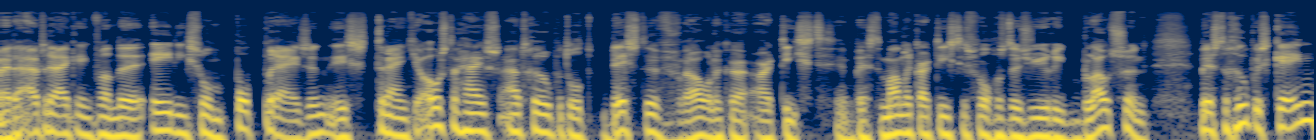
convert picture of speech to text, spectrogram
Bij de uitreiking van de Edison Popprijzen is Treintje Oosterhuis uitgeroepen tot beste vrouwelijke artiest. En beste mannelijke artiest is volgens de jury Blauwtsen. Beste groep is Kane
